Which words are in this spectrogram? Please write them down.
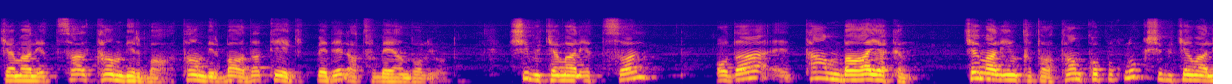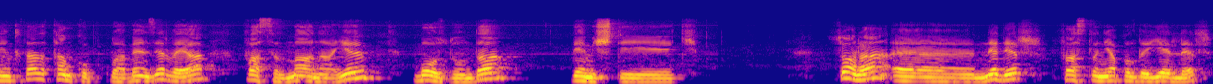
kemali ittisal tam bir bağ. Tam bir bağda tekit, bedel, atfı beyanda oluyordu. Şibi kemali ittisal o da e, tam bağa yakın. Kemal inkıta tam kopukluk, şibi kemal inkıta da tam kopukluğa benzer veya vasıl manayı bozduğunda demiştik. Sonra e, nedir? Faslın yapıldığı yerler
